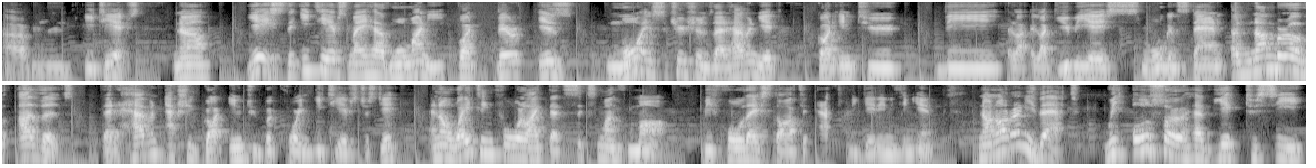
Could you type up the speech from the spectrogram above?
um, ETFs. Now, yes, the ETFs may have more money, but there is more institutions that haven't yet got into the like, like UBS, Morgan Stanley, a number of others that haven't actually got into Bitcoin ETFs just yet and are waiting for like that six month mark before they start to actually get anything in. Now, not only that, we also have yet to see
